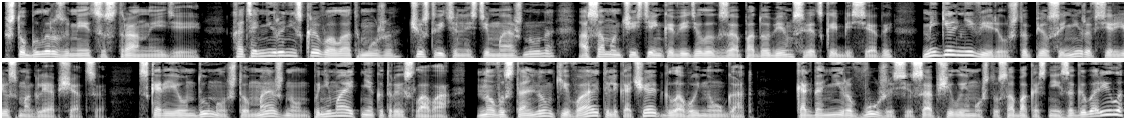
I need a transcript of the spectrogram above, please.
что было, разумеется, странной идеей. Хотя Нира не скрывала от мужа чувствительности Мэжнуна, а сам он частенько видел их за подобием светской беседы, Мигель не верил, что пес и Нира всерьез могли общаться. Скорее он думал, что Мэжнун понимает некоторые слова, но в остальном кивает или качает головой наугад — когда Нира в ужасе сообщила ему, что собака с ней заговорила,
